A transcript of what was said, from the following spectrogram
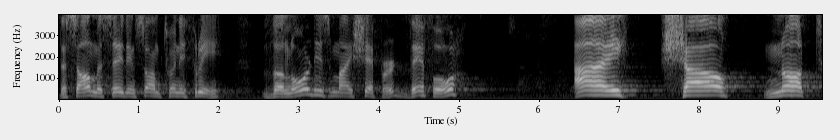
The psalmist said in Psalm 23 The Lord is my shepherd, therefore I shall not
